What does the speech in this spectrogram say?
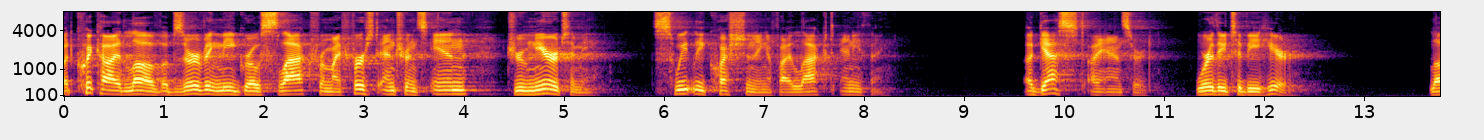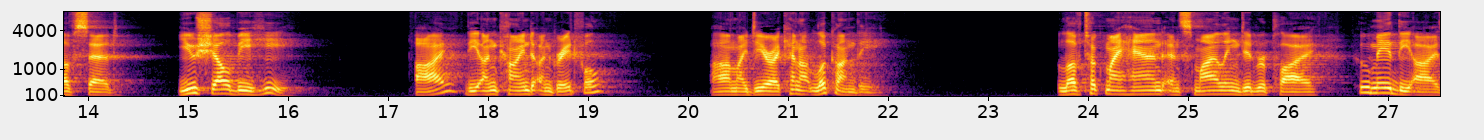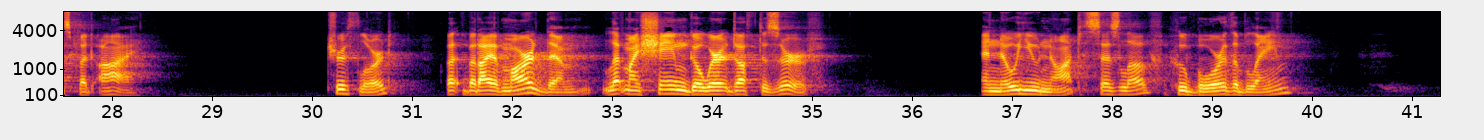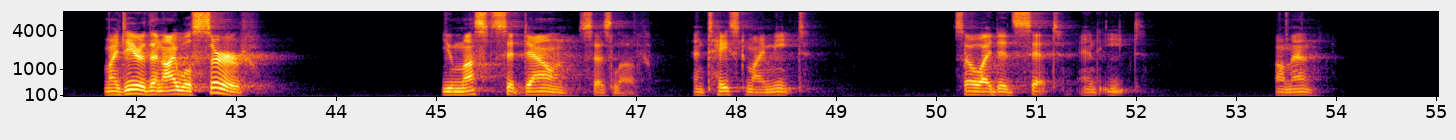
But quick eyed love, observing me grow slack from my first entrance in, drew nearer to me, sweetly questioning if I lacked anything. A guest, I answered, worthy to be here. Love said, You shall be he. I, the unkind, ungrateful? Ah, my dear, I cannot look on thee. Love took my hand and smiling did reply, Who made the eyes but I? Truth, Lord, but, but I have marred them. Let my shame go where it doth deserve. And know you not, says love, who bore the blame? My dear, then I will serve. You must sit down, says love, and taste my meat. So I did sit and eat. Amen.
